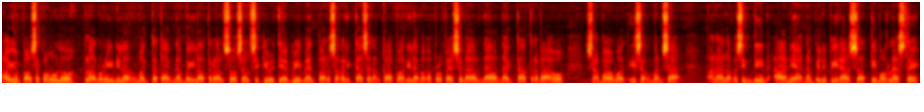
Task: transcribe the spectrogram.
Ayon pa sa Pangulo, plano rin nilang magtatag ng bilateral social security agreement para sa kaligtasan ng kapwa nila mga profesional na nagtatrabaho sa bawat isang bansa. Palalakasin din anya ng Pilipinas sa Timor-Leste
